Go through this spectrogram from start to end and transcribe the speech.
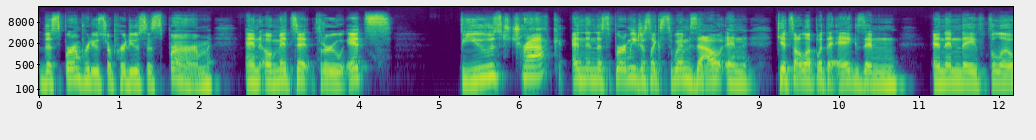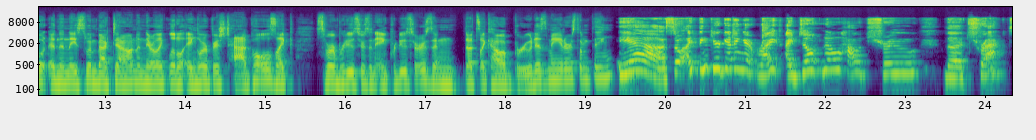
the sperm producer produces sperm and omits it through its fused track. And then the spermie just like swims out and gets all up with the eggs and and then they float and then they swim back down and they're like little anglerfish tadpoles. Like sperm producers and egg producers and that's like how a brood is made or something? Yeah so i think you're getting it right. I don't know how true the tract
